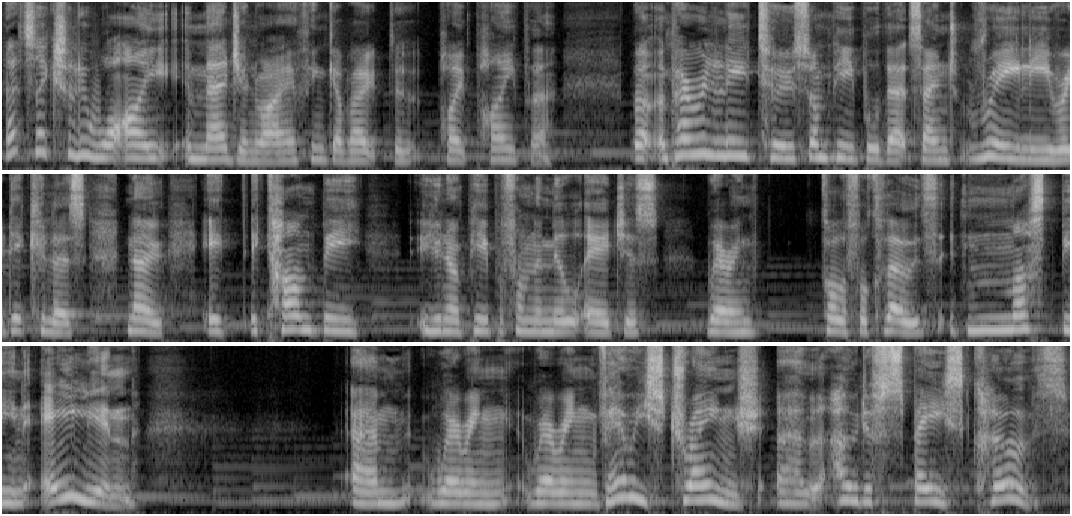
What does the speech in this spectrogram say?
that's actually what I imagine when I think about the Pied Piper. But apparently, to some people, that sounds really ridiculous. No, it, it can't be, you know, people from the Middle Ages wearing colourful clothes. It must be an alien um, wearing wearing very strange, uh, out of space clothes.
